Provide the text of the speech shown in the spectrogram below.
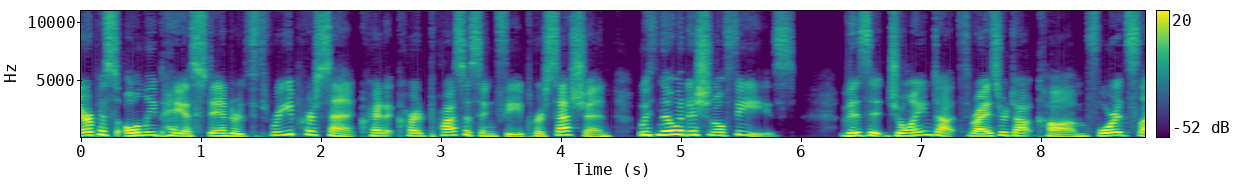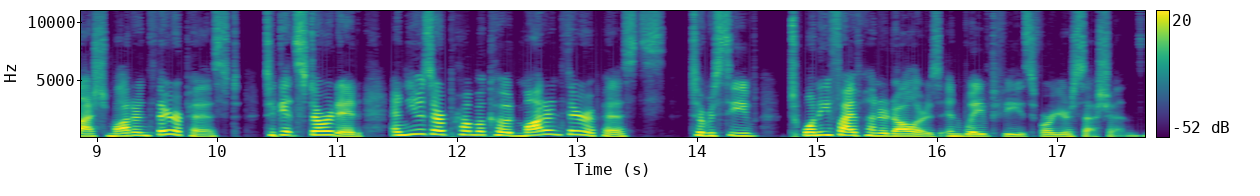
Therapists only pay a standard 3% credit card processing fee per session with no additional fees. Visit join.thrizer.com forward slash modern therapist to get started and use our promo code modern therapists to receive $2,500 in waived fees for your sessions.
